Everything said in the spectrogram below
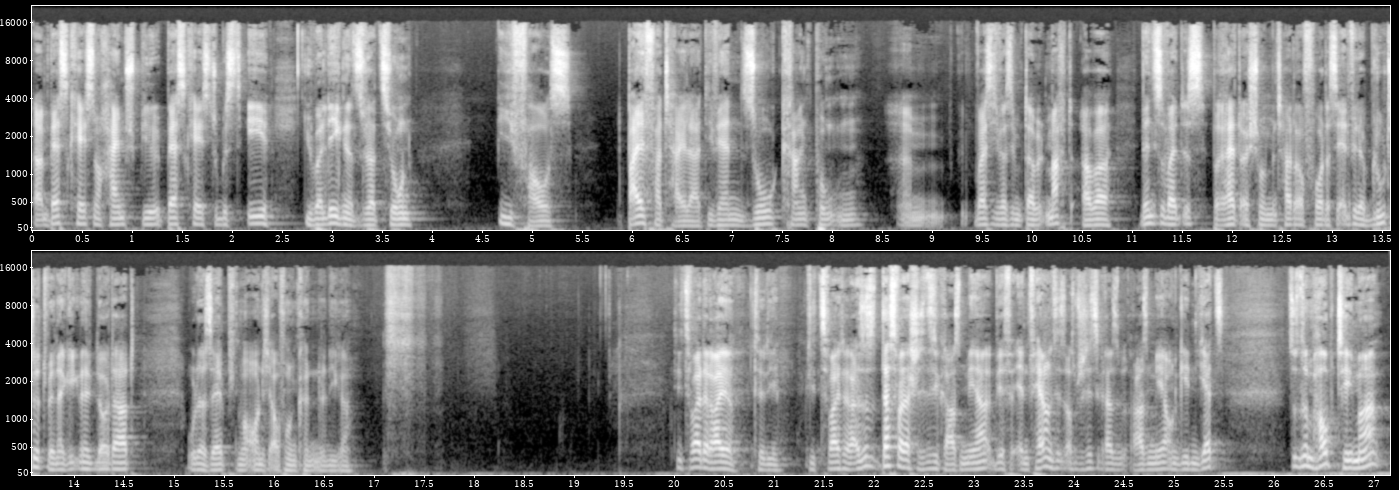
im Best Case noch Heimspiel, Best Case, du bist eh überlegen in der Situation. IVs, Ballverteiler, die werden so krank punkten. Ähm, weiß nicht, was ihr damit macht, aber wenn es soweit ist, bereitet euch schon mal mental darauf vor, dass ihr entweder blutet, wenn der Gegner die Leute hat, oder selbst mal ordentlich aufholen könnt in der Liga. Die zweite Reihe, Tiddy. Die zweite. Also das war der Statistikrasenmäher. Wir entfernen uns jetzt aus dem Statistikrasenmäher und gehen jetzt zu unserem Hauptthema.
